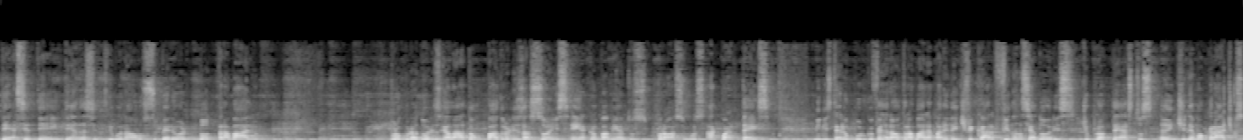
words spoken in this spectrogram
TST, entenda-se Tribunal Superior do Trabalho. Procuradores relatam padronizações em acampamentos próximos a quartéis. Ministério Público Federal trabalha para identificar financiadores de protestos antidemocráticos.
